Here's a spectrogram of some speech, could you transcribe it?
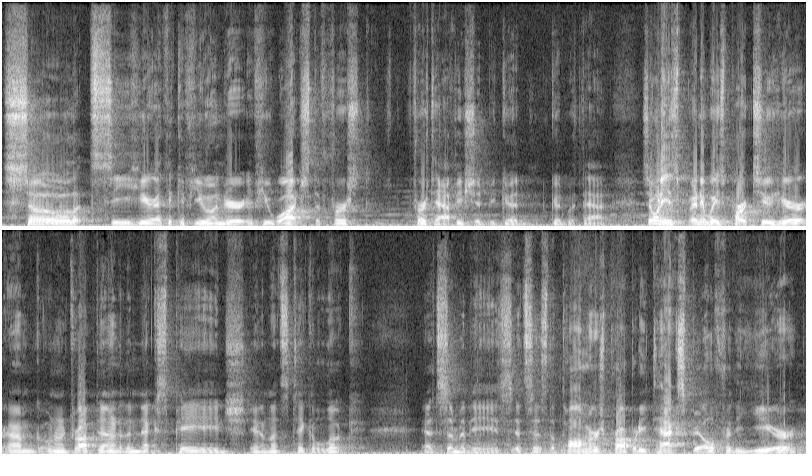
so let's see here. I think if you under if you watch the first first half, you should be good good with that. So anyways, anyways part two here. I'm going to drop down to the next page and let's take a look at some of these. It says the Palmer's property tax bill for the year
